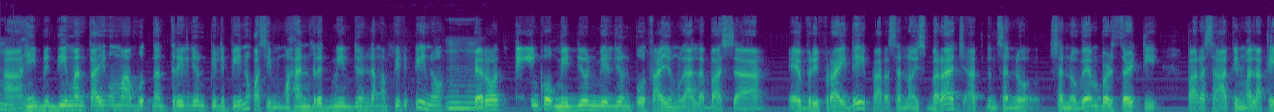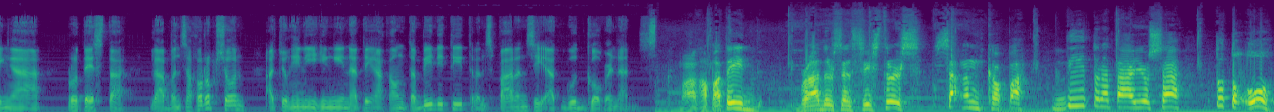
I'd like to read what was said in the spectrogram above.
Ah, hindi man tayo umabot ng trillion Pilipino kasi 100 million lang ang Pilipino. Mhm. Pero tingin ko million-million po tayong lalabas sa every Friday para sa noise barrage at dun sa no- sa November 30 para sa ating malaking ah, protesta laban sa korupsyon at yung hinihingi nating accountability, transparency at good governance. Mga kapatid, brothers and sisters, saan ka pa? Dito na tayo sa totoo.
